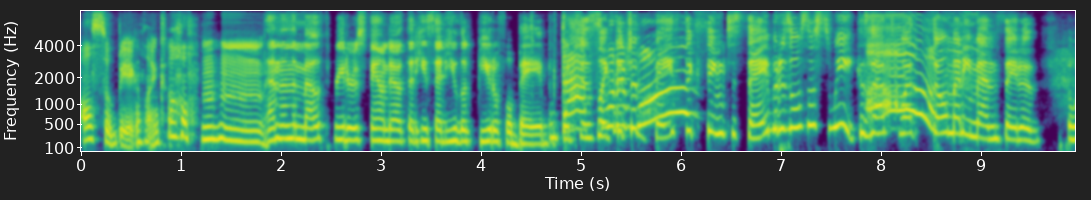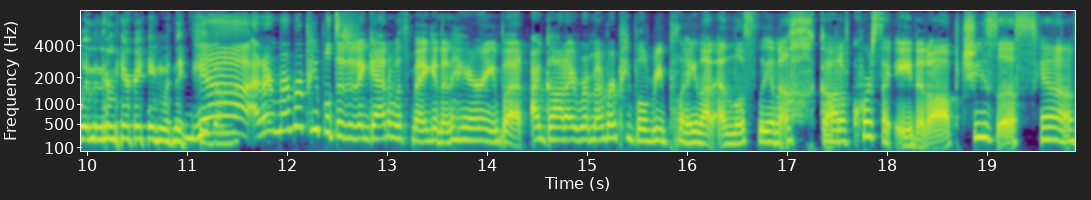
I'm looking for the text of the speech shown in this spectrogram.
also being like, "Oh, hmm And then the mouth readers found out that he said, "You look beautiful, babe," which is like such a was! basic thing to say, but it's also sweet because that's what Ah! so many men say to the women they're marrying when they see them. yeah." And I remember people did it again with Meghan and Harry, but I God, I remember people replaying that endlessly, and oh God, of course I ate it up. Jesus, yeah.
